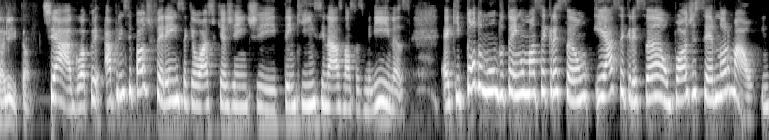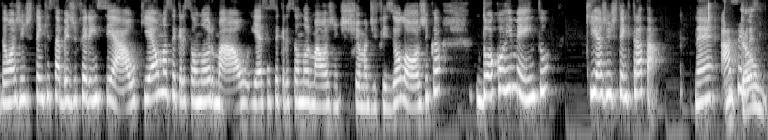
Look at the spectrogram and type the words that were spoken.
Thalita? Tiago, a, a principal diferença que eu acho que a gente tem que ensinar as nossas meninas é que todo mundo tem uma secreção e a secreção pode ser normal. Então a gente tem que saber diferenciar o que é uma secreção normal e essa secreção normal a gente chama de fisiológica do corrimento que a gente tem que tratar, né? A secreção Então,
